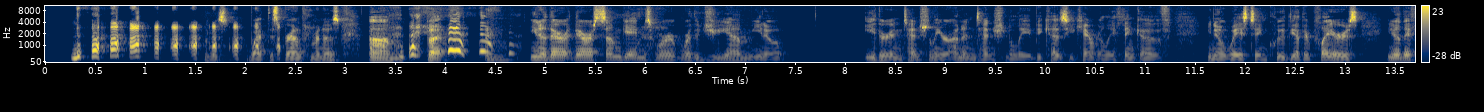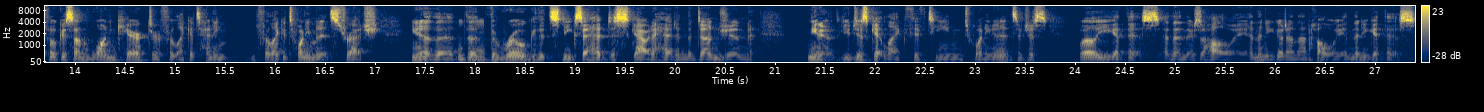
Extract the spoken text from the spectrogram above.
Let me just wipe this brown from my nose. Um, but you know, there there are some games where where the GM, you know, either intentionally or unintentionally, because he can't really think of you know ways to include the other players. You know, they focus on one character for like a ten for like a twenty minute stretch. You know, the the the rogue that sneaks ahead to scout ahead in the dungeon. You know, you just get like 15, 20 minutes of just well, you get this, and then there's a hallway, and then you go down that hallway, and then you get this,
